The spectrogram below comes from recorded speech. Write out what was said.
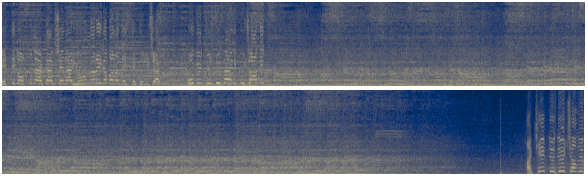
Kıymetli dostum Ertem Şener yorumlarıyla bana destek olacak. Bugünkü Süper Lig mücadele... Hakem düdüğü çalıyor.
